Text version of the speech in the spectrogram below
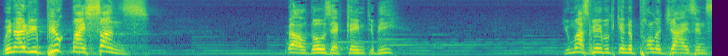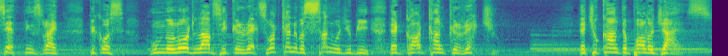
When I rebuke my sons, well, those that claim to be, you must be able to can apologize and set things right because whom the Lord loves, He corrects. What kind of a son would you be that God can't correct you? That you can't apologize?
